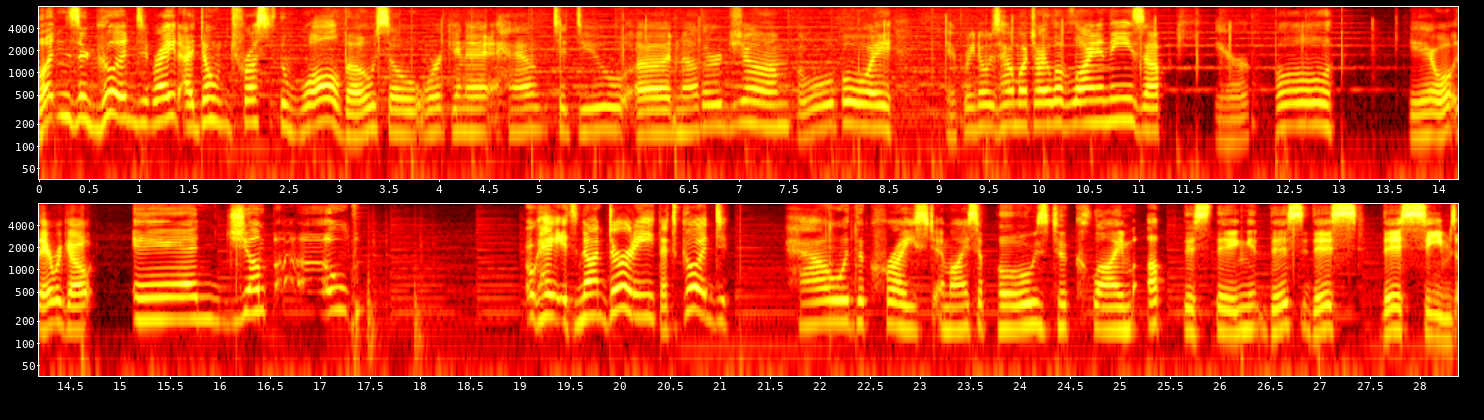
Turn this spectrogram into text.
Buttons are good, right? I don't trust the wall though, so we're gonna have to do another jump. Oh boy. Everybody knows how much I love lining these up. Careful. Here, oh, there we go. And jump. Oh. Okay, it's not dirty. That's good. How the Christ am I supposed to climb up this thing? This, this, this seems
